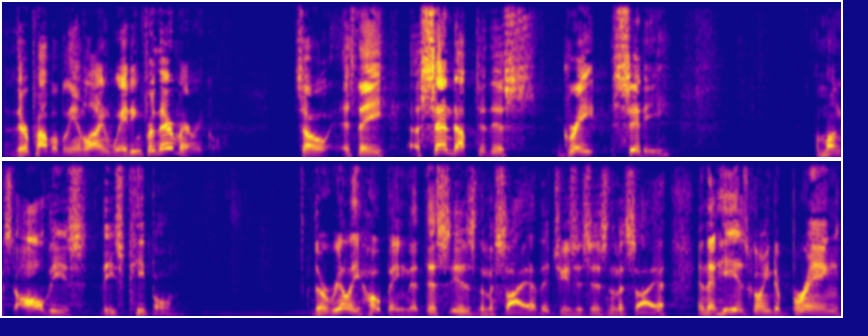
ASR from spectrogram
They're probably in line waiting for their miracle. So as they ascend up to this great city, amongst all these, these people, they're really hoping that this is the Messiah, that Jesus is the Messiah, and that he is going to bring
